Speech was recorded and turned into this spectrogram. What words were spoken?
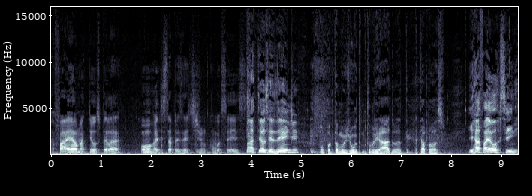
Rafael, Matheus pela honra de estar presente junto com vocês. Matheus Rezende. Opa, tamo junto, muito obrigado. Até a próxima e Rafael Orsini.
